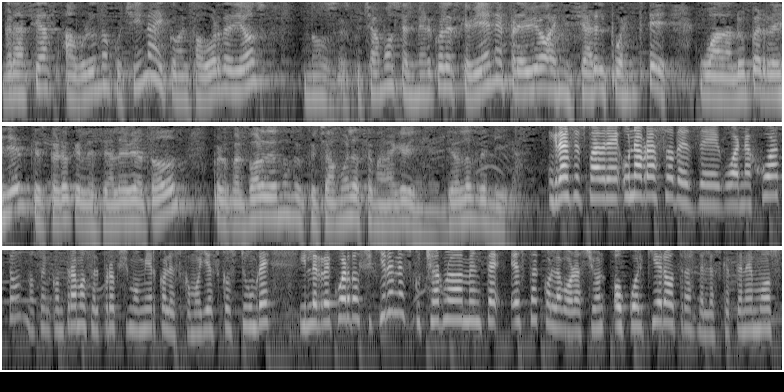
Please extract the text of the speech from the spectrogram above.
Gracias a Bruno Cuchina y con el favor de Dios, nos escuchamos el miércoles que viene, previo a iniciar el puente Guadalupe Reyes, que espero que les sea leve a todos, pero el favor de Dios nos escuchamos la semana que viene. Dios los bendiga. Gracias, padre. Un abrazo desde Guanajuato. Nos encontramos el próximo miércoles, como ya es costumbre. Y les recuerdo, si quieren escuchar nuevamente esta colaboración o cualquier otra de las que tenemos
